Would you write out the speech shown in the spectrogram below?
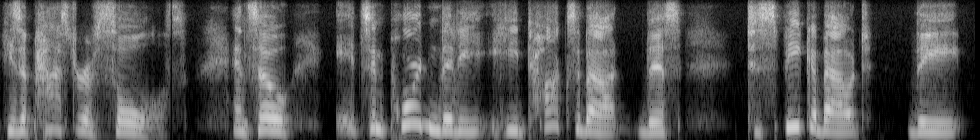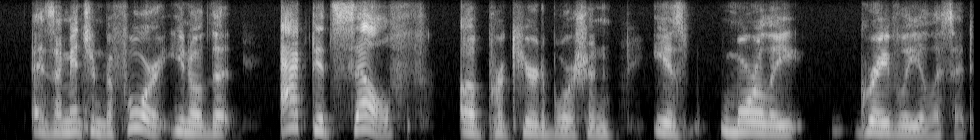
He's a pastor of souls. And so it's important that he he talks about this to speak about the as I mentioned before, you know, the act itself of procured abortion is morally gravely illicit.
